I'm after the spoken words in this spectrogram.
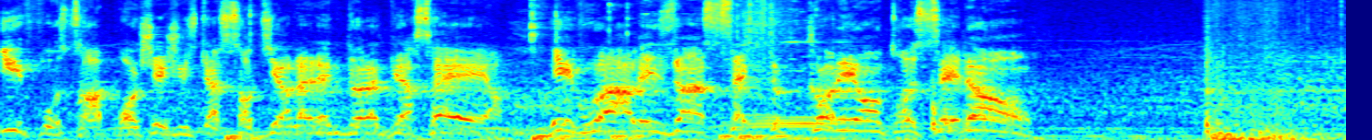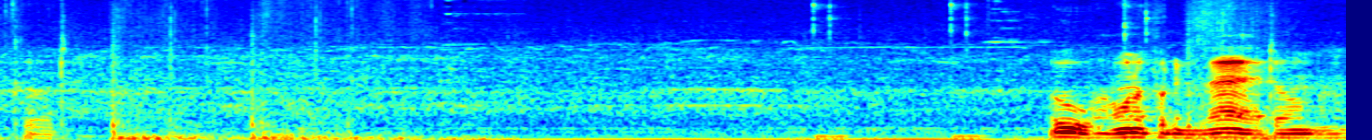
il faut se rapprocher jusqu'à sentir la laine de l'adversaire et voir les insectes collés entre ses dents Good. Ooh, I want to put him there, don't I?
